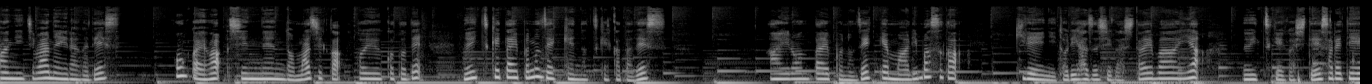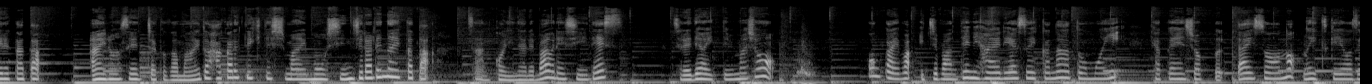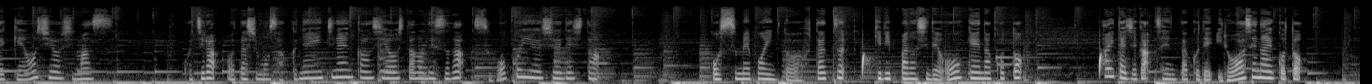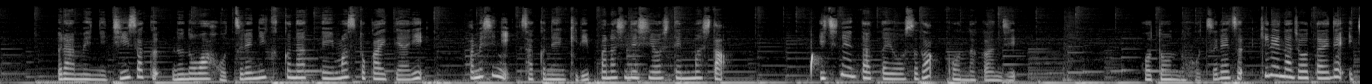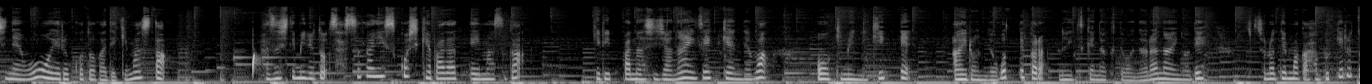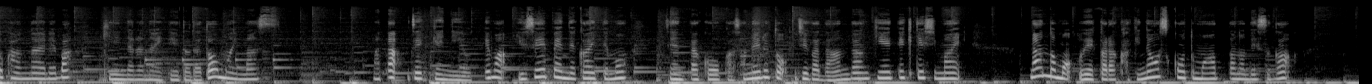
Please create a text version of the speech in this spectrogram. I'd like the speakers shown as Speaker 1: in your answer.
Speaker 1: こんにちは、ネイラグです。今回は新年度間近ということで、縫い付けタイプのゼッケンの付け方です。アイロンタイプのゼッケンもありますが、綺麗に取り外しがしたい場合や、縫い付けが指定されている方、アイロン接着が毎度剥がれてきてしまいもう信じられない方、参考になれば嬉しいです。それでは行ってみましょう。今回は一番手に入りやすいかなと思い、100円ショップダイソーの縫い付け用ゼッケンを使用します。こちら私も昨年1年間使用したのですが、すごく優秀でした。おすすめポイントは2つ。切りっぱなしで OK なこと。書いた字が洗濯で色あせないこと。裏面に小さく布はほつれにくくなっていますと書いてあり、試しに昨年切りっぱなしで使用してみました。1年経った様子がこんな感じ。ほとんどほつれず、綺麗な状態で1年を終えることができました。外してみるとさすがに少し毛羽立っていますが、切りっぱなしじゃないゼッケンでは大きめに切ってアイロンで折ってから縫い付けなくてはならないので、その手間が省けると考えれば気にならない程度だと思います。また、ゼッケンによっては油性ペンで書いても選択を重ねると字がだんだん消えてきてしまい、何度も上から書き直すこともあったのですが、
